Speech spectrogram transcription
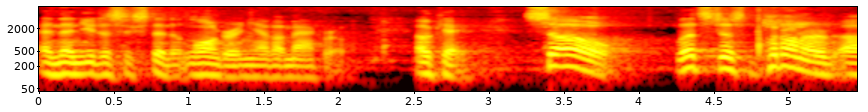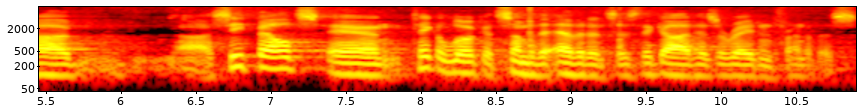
And then you just extend it longer, and you have a macro. Okay, so let's just put on our uh, uh, seatbelts and take a look at some of the evidences that God has arrayed in front of us.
